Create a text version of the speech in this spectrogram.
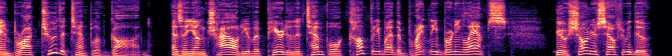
and brought to the temple of God. As a young child, you have appeared in the temple accompanied by the brightly burning lamps. You have shown yourself to be the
